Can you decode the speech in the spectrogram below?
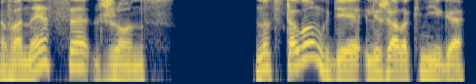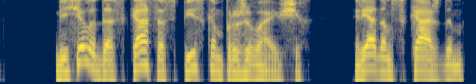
Ванесса Джонс. Над столом, где лежала книга, висела доска со списком проживающих. Рядом с каждым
